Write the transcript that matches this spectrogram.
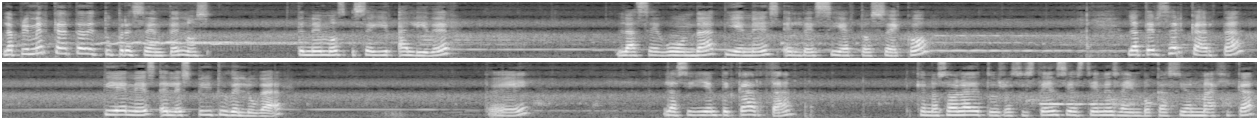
La primera carta de tu presente nos tenemos seguir al líder la segunda tienes el desierto seco. La tercera carta tienes el espíritu del lugar. La siguiente carta que nos habla de tus resistencias tienes la invocación mágica.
